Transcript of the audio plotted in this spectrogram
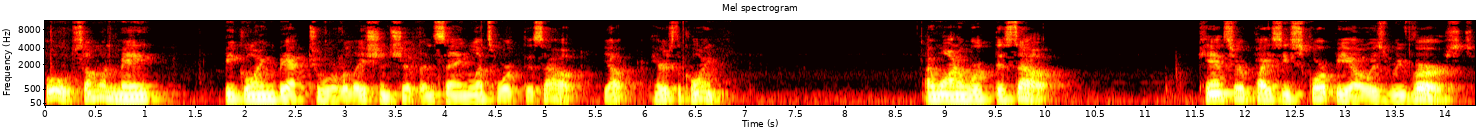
Oh, someone may be going back to a relationship and saying, let's work this out. Yep, here's the coin. I want to work this out. Cancer, Pisces, Scorpio is reversed.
